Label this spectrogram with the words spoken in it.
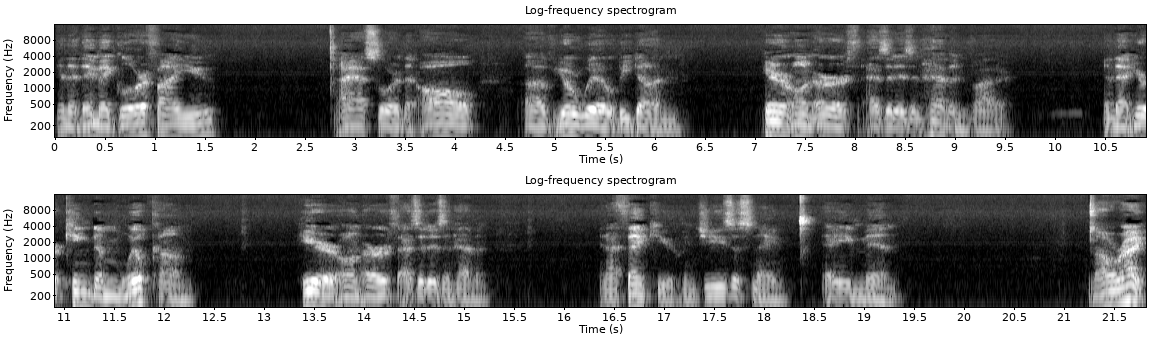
and that they may glorify you. I ask, Lord, that all of your will be done here on earth as it is in heaven, Father, and that your kingdom will come here on earth as it is in heaven. And I thank you in Jesus' name. Amen. All right.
